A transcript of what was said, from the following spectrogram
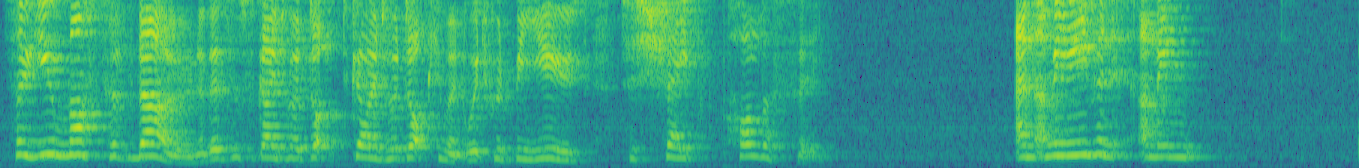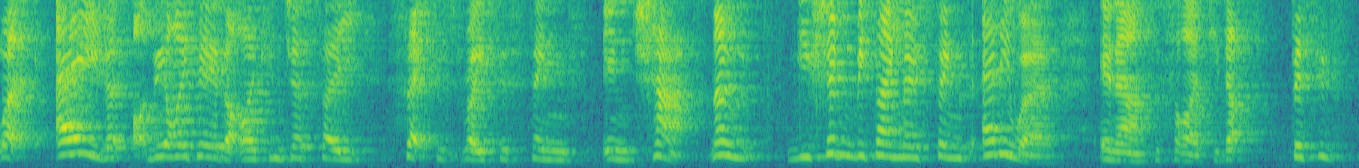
So you must have known that this was going to, to go into a document which would be used to shape policy. And I mean, even, I mean, like, A, the, the idea that I can just say sexist, racist things in chat. No, you shouldn't be saying those things anywhere in our society. That's, this, is,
